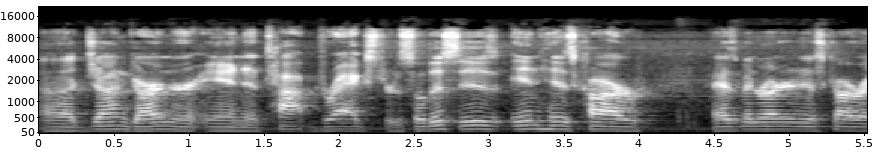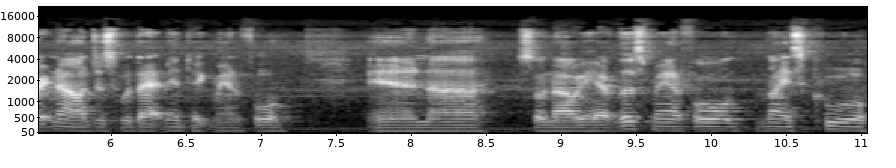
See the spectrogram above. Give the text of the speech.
uh, John Gardner and a top dragster. So this is in his car, has been running in his car right now, just with that intake manifold. And so now we have this manifold, nice, cool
